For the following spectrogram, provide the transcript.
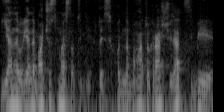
я не, я не бачу смисла тоді. Тобто, набагато краще взяти собі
